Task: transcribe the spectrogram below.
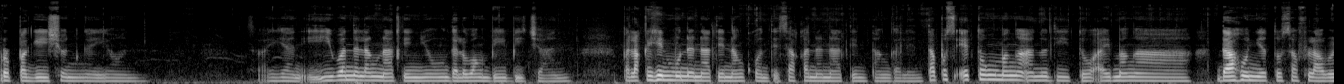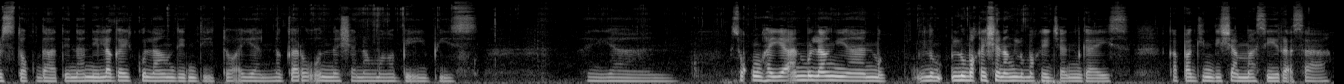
propagation ngayon. So ayan, iiwan na lang natin yung dalawang baby dyan palakihin muna natin ng konti, saka na natin tanggalin. Tapos itong mga ano dito ay mga dahon niya to sa flower stalk dati na nilagay ko lang din dito. Ayan, nagkaroon na siya ng mga babies. Ayan. So kung hayaan mo lang yan, mag, lumaki siya ng lumaki dyan guys. Kapag hindi siya masira sa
